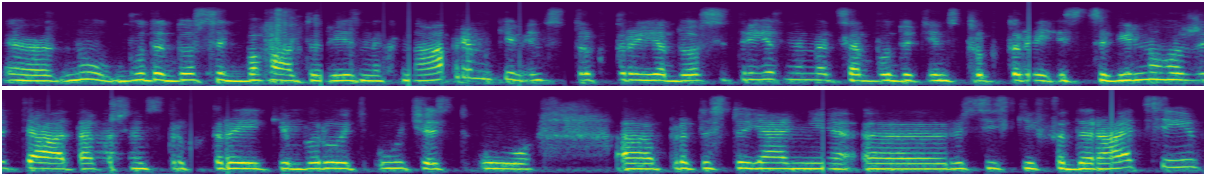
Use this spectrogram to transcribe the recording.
Е, Ну, буде досить багато різних напрямків. Інструктори є досить різними. Це будуть інструктори із цивільного життя, а також інструктори, які беруть участь у е, протистоянні е, Російській Федерації.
